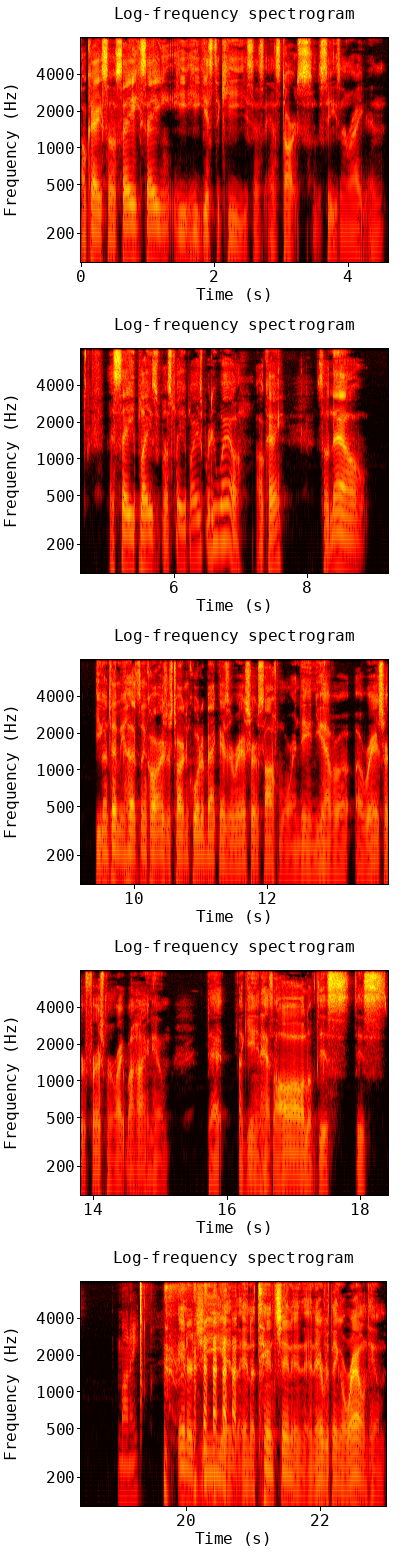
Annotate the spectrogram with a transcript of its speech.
Okay, so say say he he gets the keys and, and starts the season right, and let's say he plays. Let's say he plays pretty well. Okay, so now you're gonna tell me Hudson Card is your starting quarterback as a red shirt sophomore, and then you have a, a red shirt freshman right behind him that again has all of this this Money. energy and, and attention and, and everything around him.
